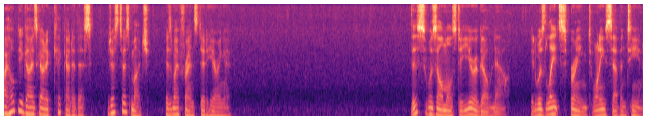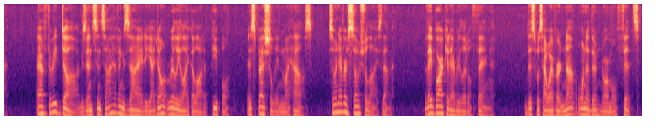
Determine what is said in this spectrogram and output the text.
I hope you guys got a kick out of this, just as much as my friends did hearing it. This was almost a year ago now. It was late spring 2017. I have three dogs, and since I have anxiety, I don't really like a lot of people, especially in my house, so I never socialize them. They bark at every little thing. This was, however, not one of their normal fits.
